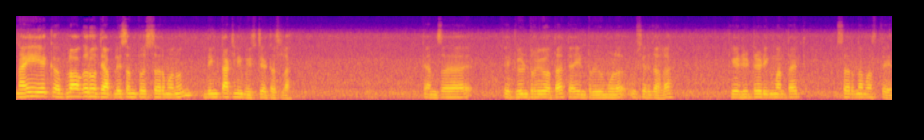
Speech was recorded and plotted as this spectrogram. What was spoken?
नाही एक ब्लॉगर होते आपले संतोष सर म्हणून लिंक टाकली मी स्टेटसला. त्यांचा एक इंटरव्ह्यू होता त्या इंटरव्ह्यूमुळं उशीर झाला. के डी ट्रेडिंग म्हणतायत सर नमस्ते नम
